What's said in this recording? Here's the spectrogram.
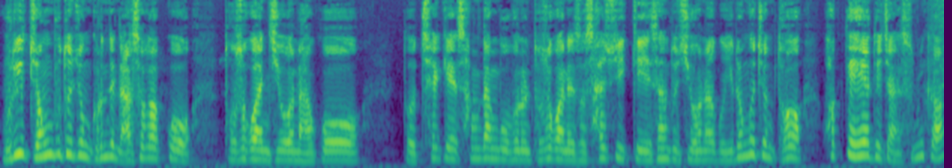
우리 정부도 좀 그런데 나서 갖고 도서관 지원하고 또 책의 상당 부분을 도서관에서 살 수 있게 예산도 지원하고 이런 것 좀 더 확대해야 되지 않습니까?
